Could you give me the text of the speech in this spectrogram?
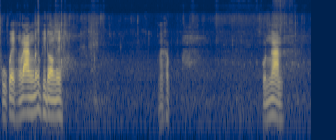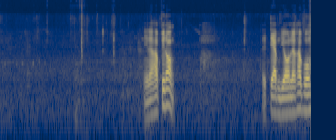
ผูกไว้ข้างล่างเด้อพี่น้องเลยนะครับ ผลงาน นี่นะครับพี่น้องได้แต้มเดียวเลยครับผม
